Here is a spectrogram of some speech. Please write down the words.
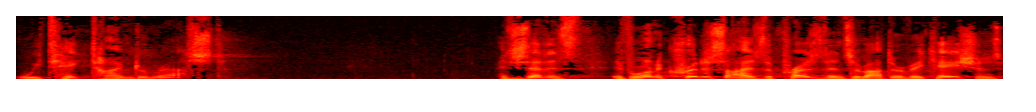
we take time to rest. And she said, if we want to criticize the presidents about their vacations,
